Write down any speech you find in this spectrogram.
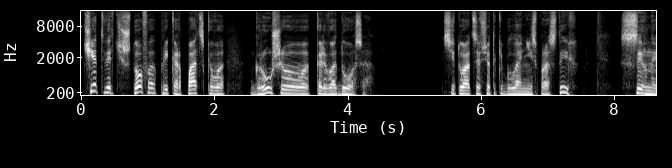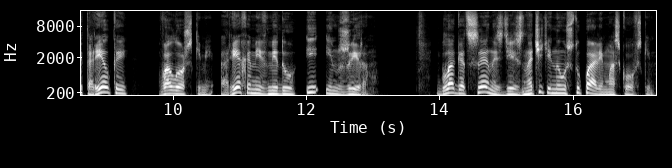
четверть штофа прикарпатского грушевого кальвадоса. Ситуация все-таки была не из простых, с сырной тарелкой, воложскими орехами в меду и инжиром. Благо цены здесь значительно уступали московским,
